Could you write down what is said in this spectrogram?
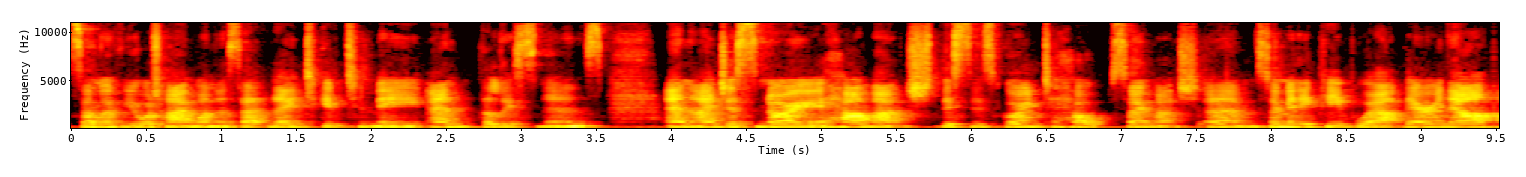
some of your time on a Saturday to give to me and the listeners. And I just know how much this is going to help so much, um, so many people out there in our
